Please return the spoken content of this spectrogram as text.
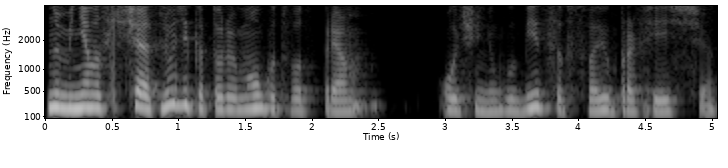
Ну, меня восхищают люди, которые могут вот прям очень углубиться в свою профессию.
